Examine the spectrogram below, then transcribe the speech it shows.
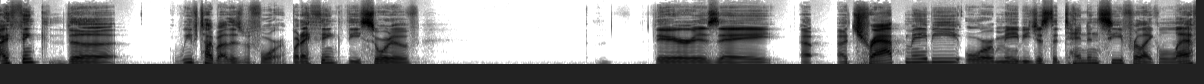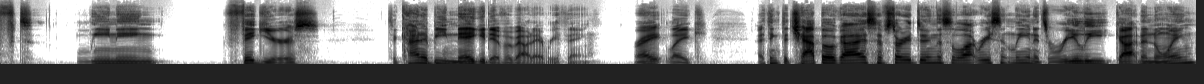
I think the we've talked about this before, but I think the sort of there is a a, a trap maybe or maybe just a tendency for like left leaning figures to kind of be negative about everything, right? Like I think the Chapo guys have started doing this a lot recently and it's really gotten annoying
